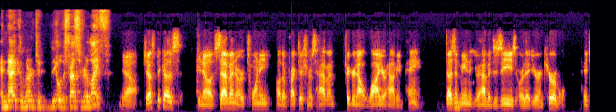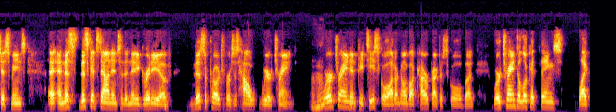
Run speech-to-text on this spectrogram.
and now you can learn to deal with the stress of your life. Yeah, just because you know seven or twenty other practitioners haven't figured out why you're having pain doesn't mm-hmm. mean that you have a disease or that you're incurable. It just means, and, and this this gets down into the nitty gritty of this approach versus how we're trained. Mm-hmm. We're trained in PT school. I don't know about chiropractor school, but we're trained to look at things like,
